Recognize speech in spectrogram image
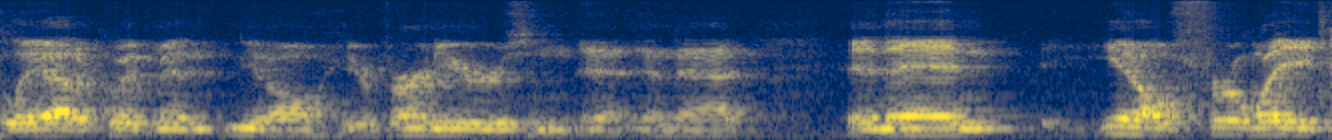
layout equipment, you know, your verniers and, and, and that. And then, you know, for like,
